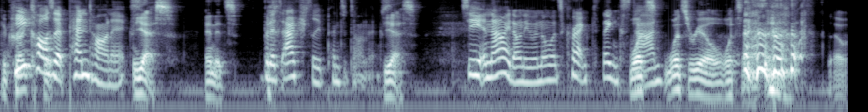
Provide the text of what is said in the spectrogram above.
the he calls word- it pentonics. yes and it's But it's actually Pentatonix. yes See, and now I don't even know what's correct. Thanks, what's Dad. what's real what's not so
